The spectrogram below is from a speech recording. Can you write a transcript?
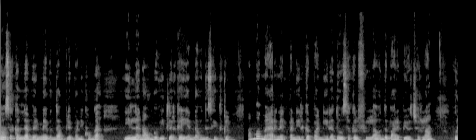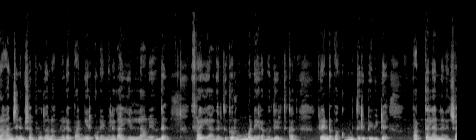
தோசைக்கல்லில் வெண்ணெய் வந்து அப்ளை பண்ணிக்கோங்க. இல்லைனா உங்கள் வீட்டில் இருக்க எண்ணெய் வந்து சேர்த்துக்கலாம். நம்ம மேரினேட் பண்ணியிருக்க பன்னீரை தோசைக்கல் ஃபுல்லாக வந்து பரப்பி வச்சிடலாம். ஒரு அஞ்சு நிமிஷம் போதும் நம்மளுடைய பன்னீர் குடைமிளகாய் எல்லாமே வந்து ஃப்ரை ஆகிறதுக்கு ரொம்ப நேரம் வந்து எடுத்துக்காது. ரெண்டு பக்கமும் திருப்பி விட்டு பத்தலைன்னு நினச்சா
